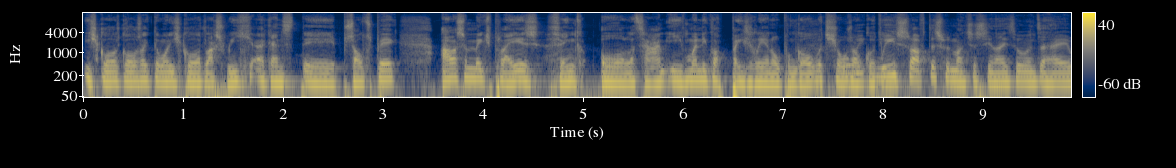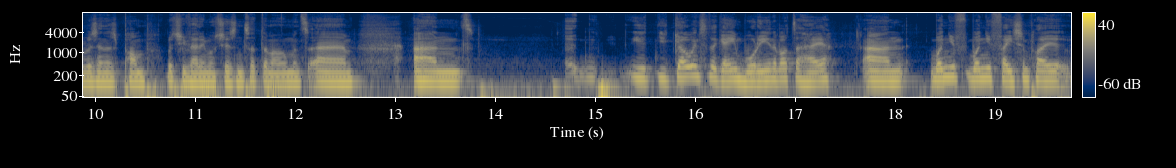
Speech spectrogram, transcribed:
he scores goals like the one he scored last week against uh, Salzburg. Alisson makes players think all the time, even when they've got basically an open goal, which shows we, how good we he used is. to have this with Manchester United when De Gea was in his pomp, which he very much isn't at the moment. Um, and uh, you you go into the game worrying about De Gea, and when you when you face and play,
